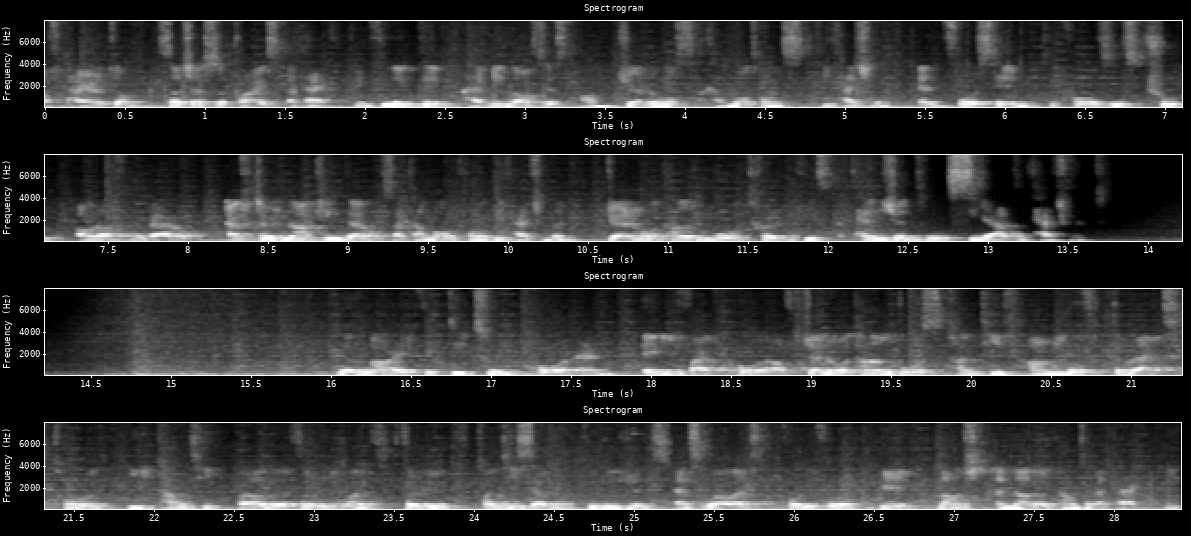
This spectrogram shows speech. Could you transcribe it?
of Taiyuezhuang. Such a surprise attack inflicted heavy losses on General Sakamoto's detachment and forced him to pull his troops out of the battle. After knocking down Sakamoto detachment, General Tang Enbo turned his attention to Xia detachment the NRA 52 Corps and 85 Corps of General Tang Enbo's 20th Army moved direct toward Yi County, while the 31st, 30th, 27th Divisions, as well as 44th Brigade, launched another counterattack in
